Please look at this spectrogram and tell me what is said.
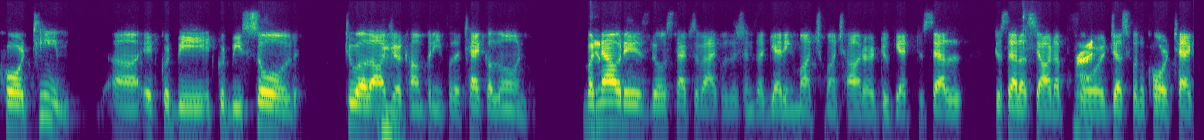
core team, uh, it could be it could be sold to a larger company for the tech alone. But Yep. nowadays, those types of acquisitions are getting much much harder to get to sell to sell a startup Right. for just for the core tech.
